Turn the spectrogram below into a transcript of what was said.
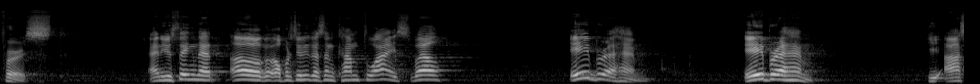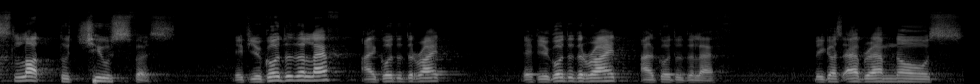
first. And you think that, oh, opportunity doesn't come twice. Well, Abraham, Abraham, he asked Lot to choose first. If you go to the left, I go to the right. If you go to the right, I'll go to the left because Abraham knows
